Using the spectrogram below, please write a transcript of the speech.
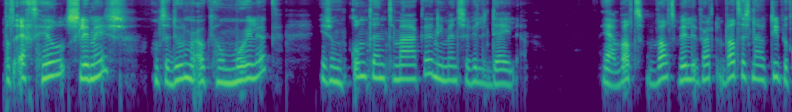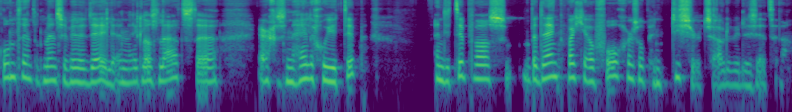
Wat echt heel slim is om te doen, maar ook heel moeilijk, is om content te maken die mensen willen delen. Ja, wat, wat, willen, wat, wat is nou het type content dat mensen willen delen? En ik las laatst uh, ergens een hele goede tip. En die tip was: bedenk wat jouw volgers op hun t-shirt zouden willen zetten.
